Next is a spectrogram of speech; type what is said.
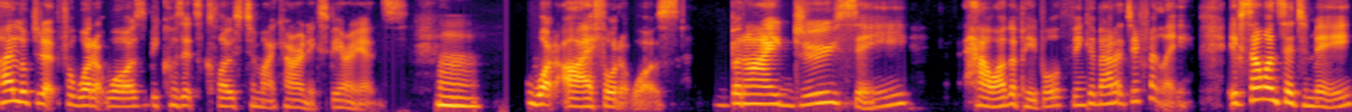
I looked at it for what it was because it's close to my current experience Mm. what I thought it was. But I do see how other people think about it differently. If someone said to me,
